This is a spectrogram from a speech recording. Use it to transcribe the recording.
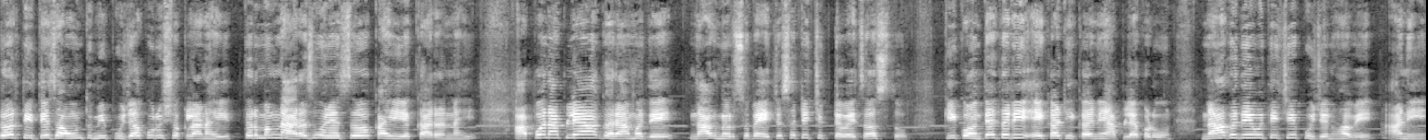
तर तिथे जाऊन तुम्ही पूजा करू शकला नाही तर मग नाराज होण्याचं काही एक कारण नाही. आपण आपल्या घरामध्ये नाग नरसोबा याच्यासाठी चिकटवायचा असतो. की कोणत्या तरी एका ठिकाणी आपल्याकडून नागदेवतेचे पूजन व्हावे आणि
